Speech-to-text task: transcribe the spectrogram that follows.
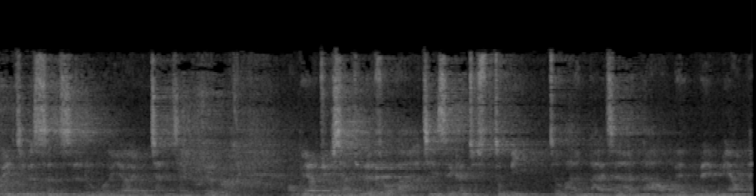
对这个生死如果要有产生一个，我不要去想，觉得说啊，这些看就是做逼，做很还是很好，很美妙呢。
